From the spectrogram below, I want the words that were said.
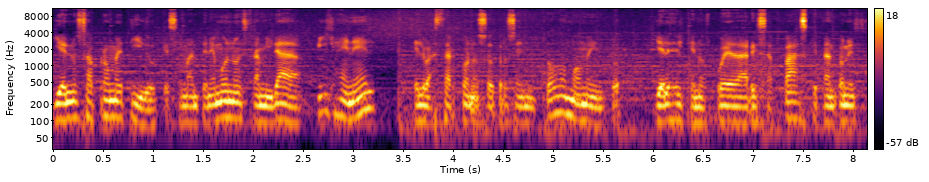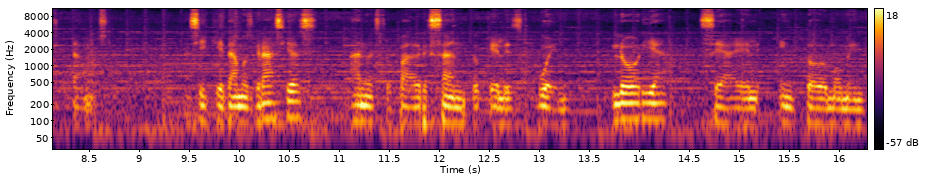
Y Él nos ha prometido que si mantenemos nuestra mirada fija en Él, Él va a estar con nosotros en todo momento y Él es el que nos puede dar esa paz que tanto necesitamos. Así que damos gracias a nuestro Padre Santo, que Él es bueno. Gloria sea Él en todo momento.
